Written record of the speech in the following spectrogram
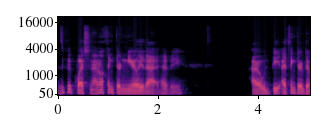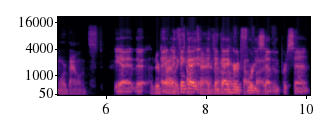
it's a good question. I don't think they're nearly that heavy. I would be. I think they're a bit more balanced. Yeah, they're. They're I, probably I like think I, 10. I I think I they're heard forty-seven percent,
